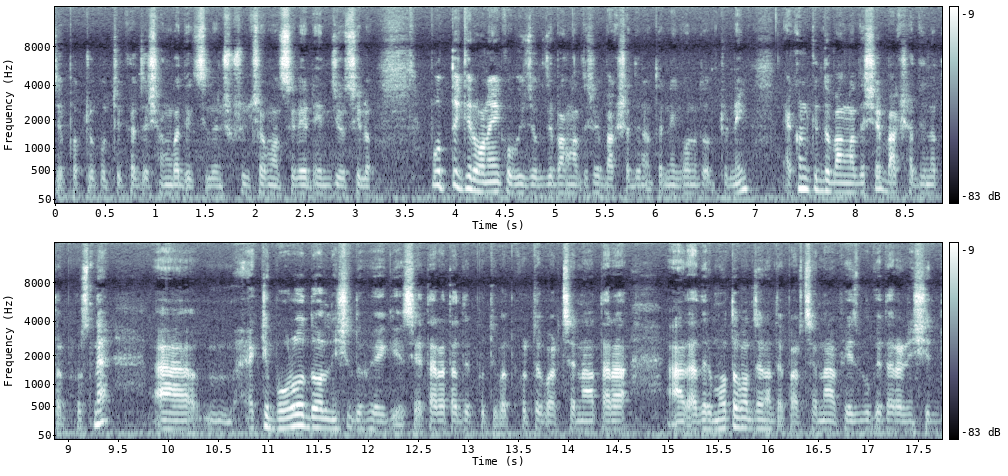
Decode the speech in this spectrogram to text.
যে পত্রপত্রিকার যে সাংবাদিক ছিলেন, সুশীল সমাজ ছিলেন, এনজিও ছিল, প্রত্যেকের অনেক অভিযোগ যে বাংলাদেশের বাক স্বাধীনতা নেই গণতন্ত্র নেই। এখন কিন্তু বাংলাদেশে বাক স্বাধীনতার প্রশ্নে একটি বড় দল নিষিদ্ধ হয়ে গিয়েছে, তারা তাদের প্রতিবাদ করতে পারছে না, তারা তাদের মতামত জানাতে পারছে না, ফেসবুকে তারা নিষিদ্ধ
